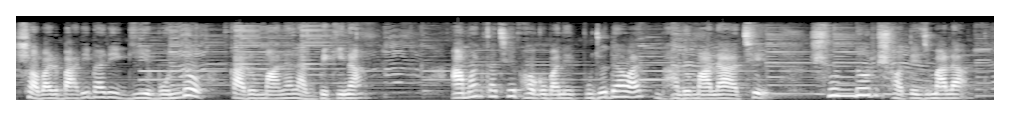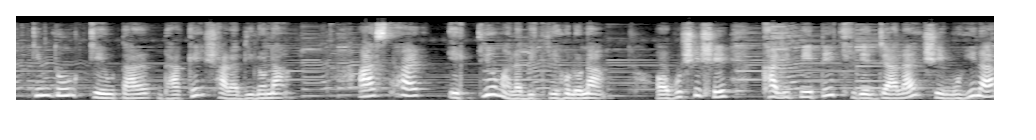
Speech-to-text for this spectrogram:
সবার বাড়ি বাড়ি গিয়ে বলল, কারও মালা লাগবে কিনা? আমার কাছে ভগবানের পুজো দেওয়ার ভালো মালা আছে, সুন্দর সতেজ মালা, কিন্তু কেউ তার ঢাকে সাড়া দিল না। আজ তার একটিও মালা বিক্রি হলো না। অবশেষে খালি পেটে ক্ষীরের জ্বালায় সেই মহিলা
